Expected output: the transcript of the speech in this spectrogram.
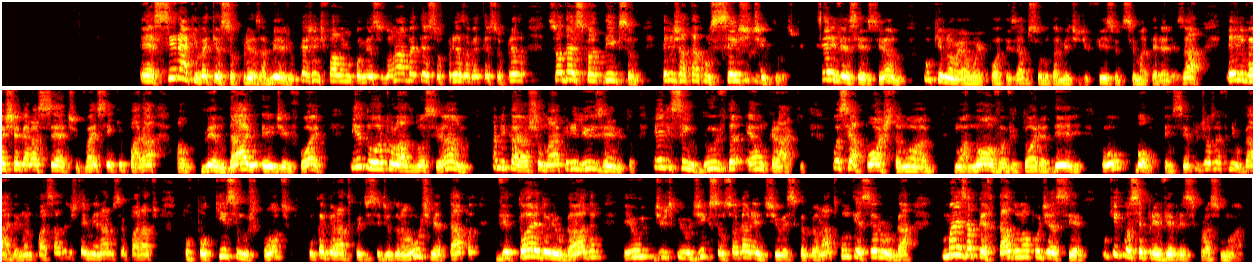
É, será que vai ter surpresa mesmo? Porque a gente fala no começo do ano, ah, vai ter surpresa, vai ter surpresa. Só da Scott Dixon, ele já está com seis títulos. Se ele vencer esse ano, o que não é uma hipótese absolutamente difícil de se materializar, ele vai chegar a sete, vai se equiparar ao lendário AJ Foyt, e do outro lado do oceano, a Michael Schumacher e Lewis Hamilton. Ele, sem dúvida, é um craque. Você aposta numa, numa nova vitória dele? Ou, bom, tem sempre o Joseph Newgarden. No ano passado, eles terminaram separados por pouquíssimos pontos. Um campeonato que foi decidido na última etapa, vitória do Newgarden, e o, e o Dixon só garantiu esse campeonato com o terceiro lugar. Mais apertado não podia ser. O que você prevê para esse próximo ano?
